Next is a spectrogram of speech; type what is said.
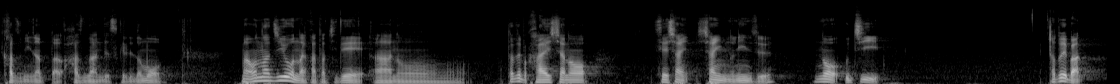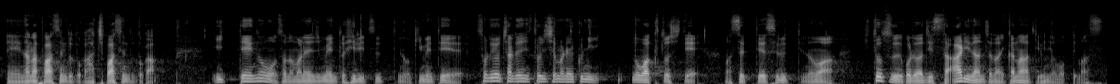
数になったはずなんですけれども、まあ、同じような形で、あのー、例えば会社の正社員社員の人数のうち、例えば、えー7%とか8%とか、一定のそのマネジメント比率っていうのを決めて、それをチャレンジ取締役にの枠として設定するっていうのは、一つこれは実際ありなんじゃないかなというふうに思っています。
